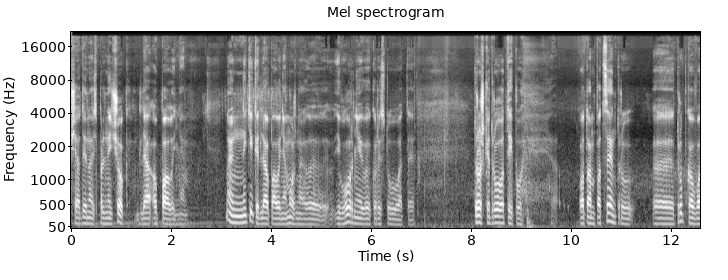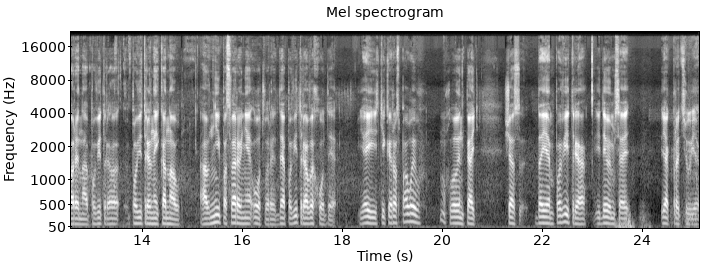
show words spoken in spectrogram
ще один ось пальничок для опалення. Ну, не тільки для опалення, можна е, і в горні використовувати. Трошки другого типу. Отам по центру е, трубка вварена, повітря, повітряний канал, а в ній посверені отвори, де повітря виходить. Я її тільки розпалив, ну, хвилин 5. Зараз даємо повітря і дивимося, як працює.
